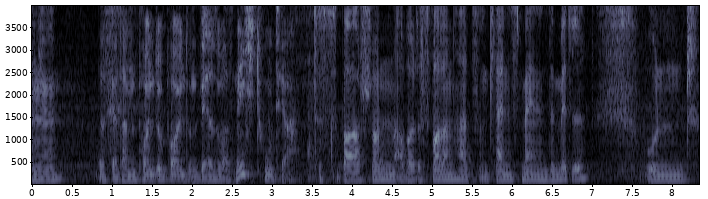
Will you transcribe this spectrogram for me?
Nee. Das ist ja dann Point-to-Point. -point. Und wer sowas nicht tut, ja. Das war schon, aber das war dann halt so ein kleines Man in the Middle. Und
